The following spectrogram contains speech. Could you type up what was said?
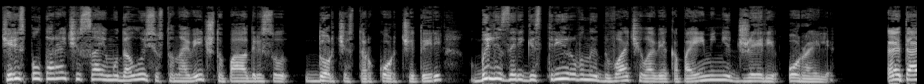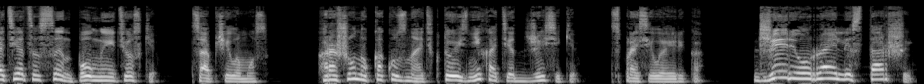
Через полтора часа им удалось установить, что по адресу Дорчестер-Корт 4 были зарегистрированы два человека по имени Джерри О'Райли. «Это отец и сын, полные тезки», — сообщила Мосс. «Хорошо, но как узнать, кто из них отец Джессики?» — спросила Эрика. Джерри О'Райли старший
